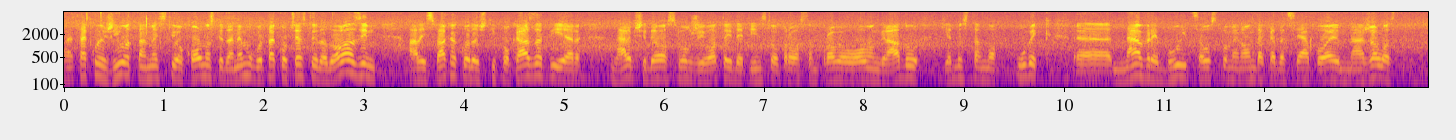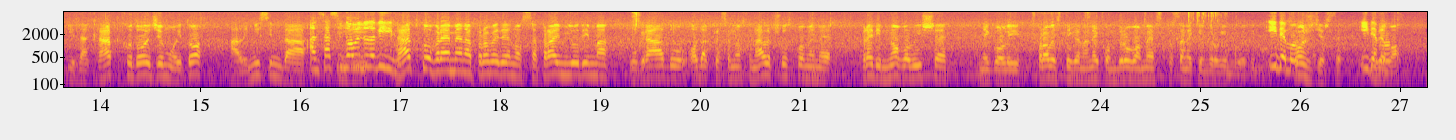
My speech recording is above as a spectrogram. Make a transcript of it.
ta- tako je život na mesti okolnosti da ne mogu tako često i da dolazim, ali svakako da ću ti pokazati jer najlepši deo svog života i detinjstva upravo sam proveo u ovom gradu, jednostavno uvek e, navre bujica uspomena onda kada se ja pojavim, nažalost, i da kratko dođemo i to, ali mislim da Ali sasvim dovoljno da vidimo. kratko vremena provedeno sa pravim ljudima u gradu, odakle se nose najlepše uspomene, vredi mnogo više nego li provesti ga na nekom drugom mestu sa nekim drugim ljudima. Idemo. Složit ćeš se. Idemo. E,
